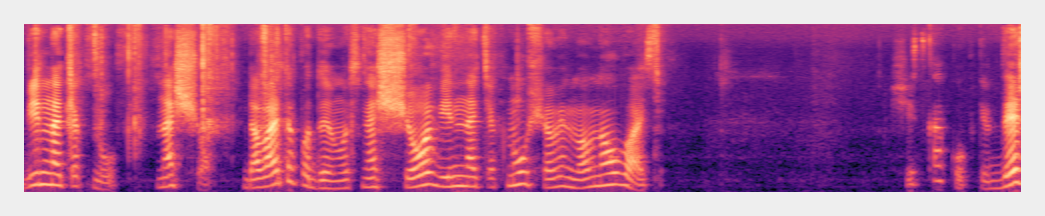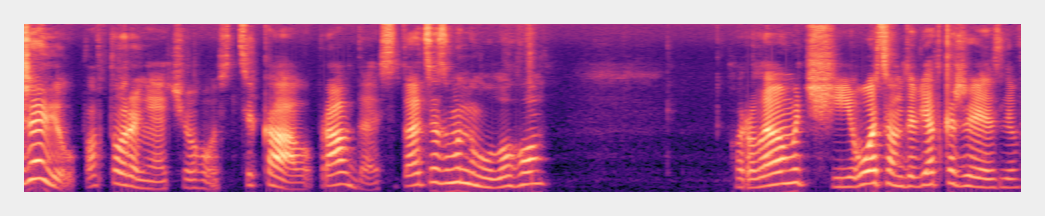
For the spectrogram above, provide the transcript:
він натякнув. На що? Давайте подивимось, на що він натякнув, що він мав на увазі. Шістка кубків. Дежавю, повторення чогось. Цікаво, правда? Ситуація з минулого. Королева мечі. Ось вам дев'ятка жезлів.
